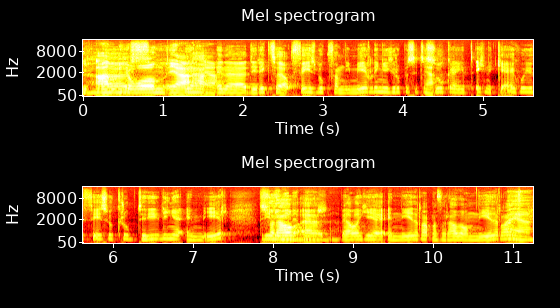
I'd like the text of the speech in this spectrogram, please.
in aan, gewoon. Ja, Ja, ja. en eh, direct eh, op Facebook van die meerlingengroepen zitten Ja. zoeken. En je hebt echt een keigoede Facebookgroep, drielingen en meer. Dus vooral en meer, eh. België en Nederland, maar vooral wel Nederland. Ah. En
